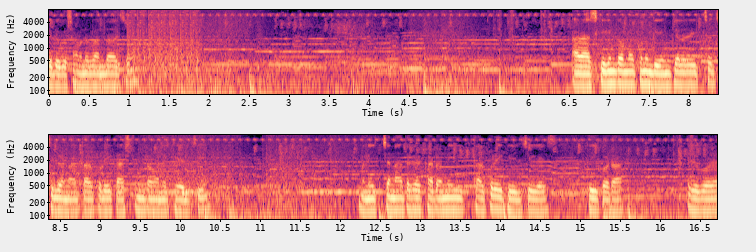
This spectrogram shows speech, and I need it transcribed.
এই দেখো, সামনে বান্ধা আছে। আর আজকে কিন্তু আমার কোনো গেম খেলার ইচ্ছা ছিল না, তারপরে এই কাস্টমটা অনেক খেলছি। মানে ইচ্ছা না থাকার কারণেই তারপরেই খেলছি গ্যাস কী করা? এরপরে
